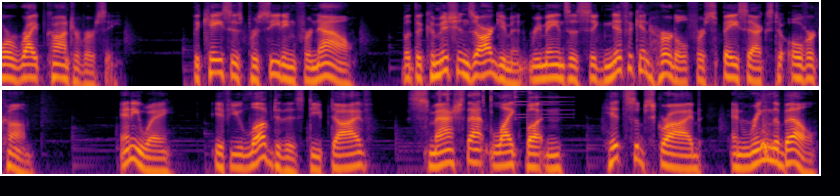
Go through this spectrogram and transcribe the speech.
or ripe controversy. The case is proceeding for now, but the Commission's argument remains a significant hurdle for SpaceX to overcome. Anyway, if you loved this deep dive, smash that like button, hit subscribe, and ring the bell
